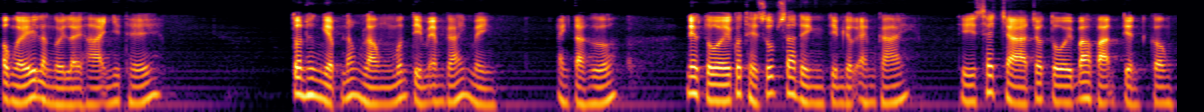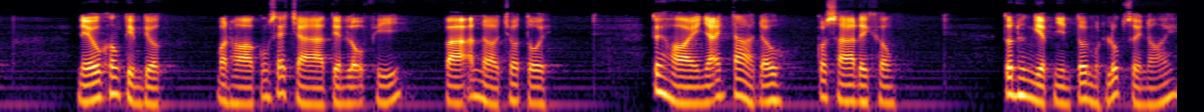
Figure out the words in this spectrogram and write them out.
Ông ấy là người lợi hại như thế. Tôn Hưng Nghiệp nóng lòng muốn tìm em gái mình. Anh ta hứa, Nếu tôi có thể giúp gia đình tìm được em gái, Thì sẽ trả cho tôi 3 vạn tiền công. Nếu không tìm được, Bọn họ cũng sẽ trả tiền lộ phí Và ăn nở cho tôi. Tôi hỏi nhà anh ta ở đâu, Có xa đây không? Tôn Hưng Nghiệp nhìn tôi một lúc rồi nói,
